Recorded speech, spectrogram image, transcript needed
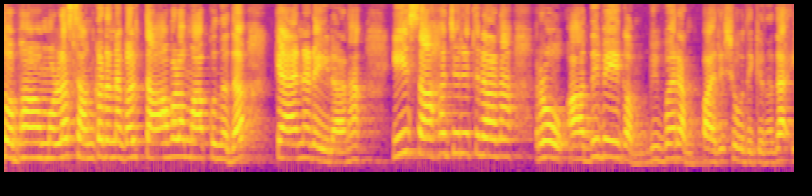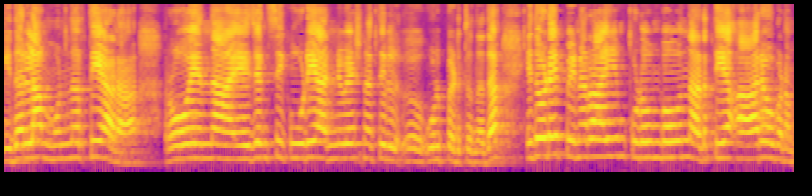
സ്വഭാവമുള്ള സംഘടനകൾ താവളമാക്കുന്നത് കാനഡയിലാണ്. ഈ സാഹചര്യത്തിലാണ് റോ അതിവേഗം വിവരം പരിശോധിക്കുന്നത്. ഇതെല്ലാം മുൻനിർത്തിയാണ് റോ എന്ന ഏജൻസി കൂടി അന്വേഷണത്തിൽ ഉൾപ്പെടുത്തുന്നത്. ഇതോടെ പിണറായിയും കുടുംബവും നടത്തിയ ആരോപണം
